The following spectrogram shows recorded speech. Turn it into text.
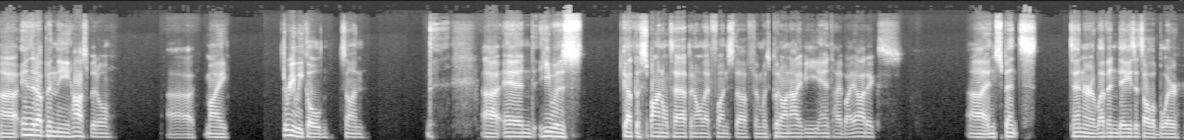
uh, ended up in the hospital. Uh, my three week old son, uh, and he was got the spinal tap and all that fun stuff, and was put on IV antibiotics, uh, and spent 10 or 11 days. It's all a blur.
